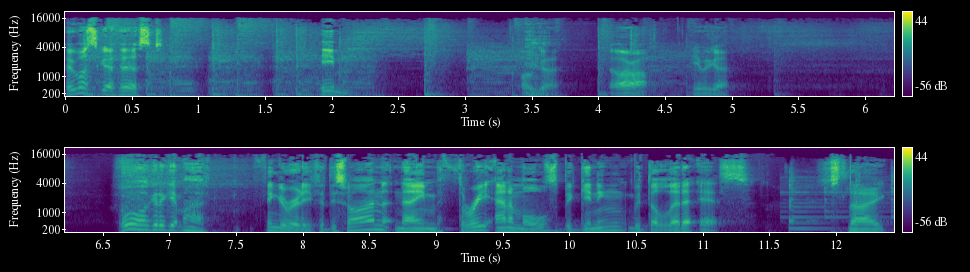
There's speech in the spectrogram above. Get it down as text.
Who wants to go first? Him. I'll go. All right, here we go. Oh, I got to get my finger ready for this one. Name three animals beginning with the letter S. Snake,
